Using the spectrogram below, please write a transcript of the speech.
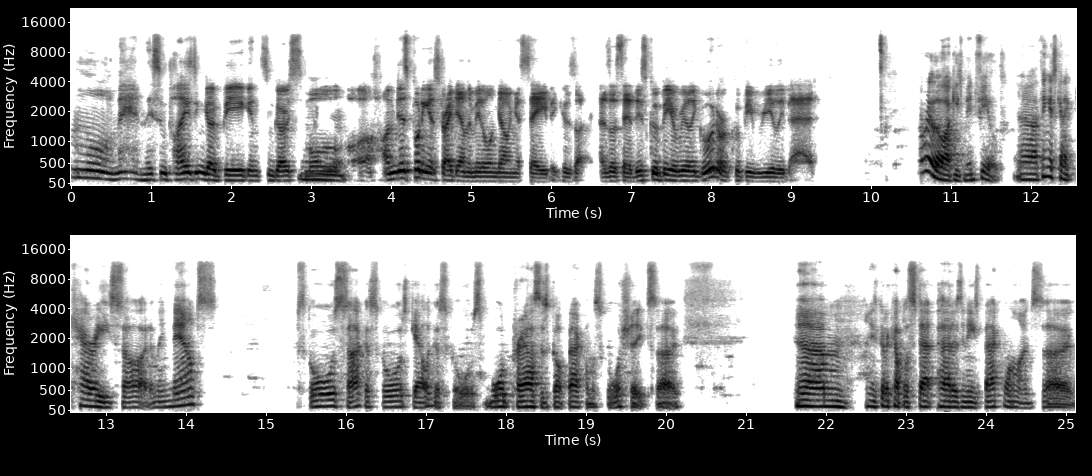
oh man, there's some plays that can go big and some go small. Mm. Oh, I'm just putting it straight down the middle and going a C because, as I said, this could be a really good or it could be really bad. I really like his midfield. Uh, I think it's going to carry his side. I mean, Mounts scores, Saka scores, Gallagher scores. Ward Prowse has got back on the score sheet. So um, he's got a couple of stat patters in his back line. So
